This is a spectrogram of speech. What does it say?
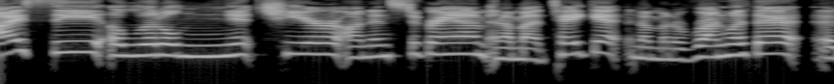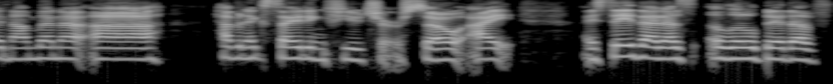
I see a little niche here on Instagram and I'm going to take it and I'm going to run with it and I'm going to uh, have an exciting future. So I I say that as a little bit of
